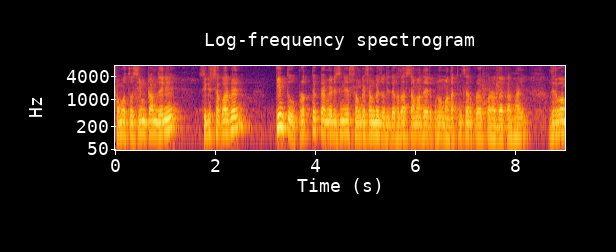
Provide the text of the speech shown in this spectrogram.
সমস্ত সিমটম জেনে চিকিৎসা করবেন। কিন্তু প্রত্যেকটা মেডিসিনের সঙ্গে সঙ্গে যদি দেখা যাচ্ছে আমাদের কোনো মাদার টিংসার প্রয়োগ করার দরকার হয়, যেরকম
